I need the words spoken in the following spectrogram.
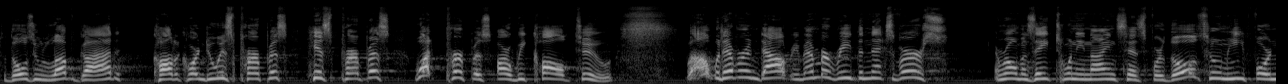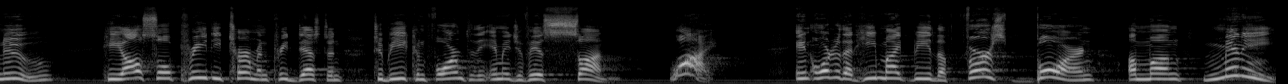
to those who love God, called according to his purpose. His purpose. What purpose are we called to? Well, whenever in doubt, remember, read the next verse. And Romans 8 29 says, For those whom he foreknew, he also predetermined, predestined to be conformed to the image of his son. Why? In order that he might be the firstborn among many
